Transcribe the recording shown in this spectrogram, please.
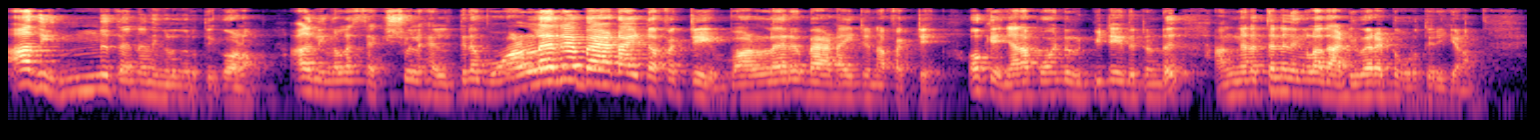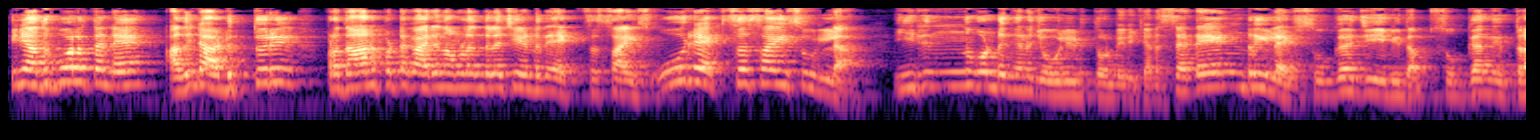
അത് ഇന്ന് തന്നെ നിങ്ങൾ നിർത്തിക്കോണം. അത് നിങ്ങളുടെ സെക്ഷുവൽ ഹെൽത്തിനെ വളരെ ബാഡ് ആയിട്ട് അഫക്റ്റ് ചെയ്യും. വളരെ ബാഡ് ആയിട്ട് തന്നെ അഫക്റ്റ് ചെയ്യും. ഓക്കെ ഞാൻ ആ പോയിന്റ് റിപ്പീറ്റ് ചെയ്തിട്ടുണ്ട്. അങ്ങനെ തന്നെ നിങ്ങൾ അത് അടിവരായിട്ട് ഓർത്തിരിക്കണം ഇനി അതുപോലെ തന്നെ അതിന്റെ അടുത്തൊരു പ്രധാനപ്പെട്ട കാര്യം നമ്മൾ എന്തെല്ലാം ചെയ്യേണ്ടത്? എക്സസൈസ് ഒരു എക്സസൈസും ഇല്ല. ഇരുന്നു കൊണ്ട് ഇങ്ങനെ ജോലി എടുത്തുകൊണ്ടിരിക്കുകയാണ് സെഡൻഡറി ലൈഫ് സുഖജീവിതം സുഖനിദ്ര.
